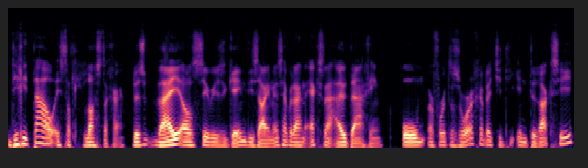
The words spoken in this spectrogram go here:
Digitaal is dat lastiger. Dus wij als serious game designers hebben daar een extra uitdaging om ervoor te zorgen dat je die interactie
